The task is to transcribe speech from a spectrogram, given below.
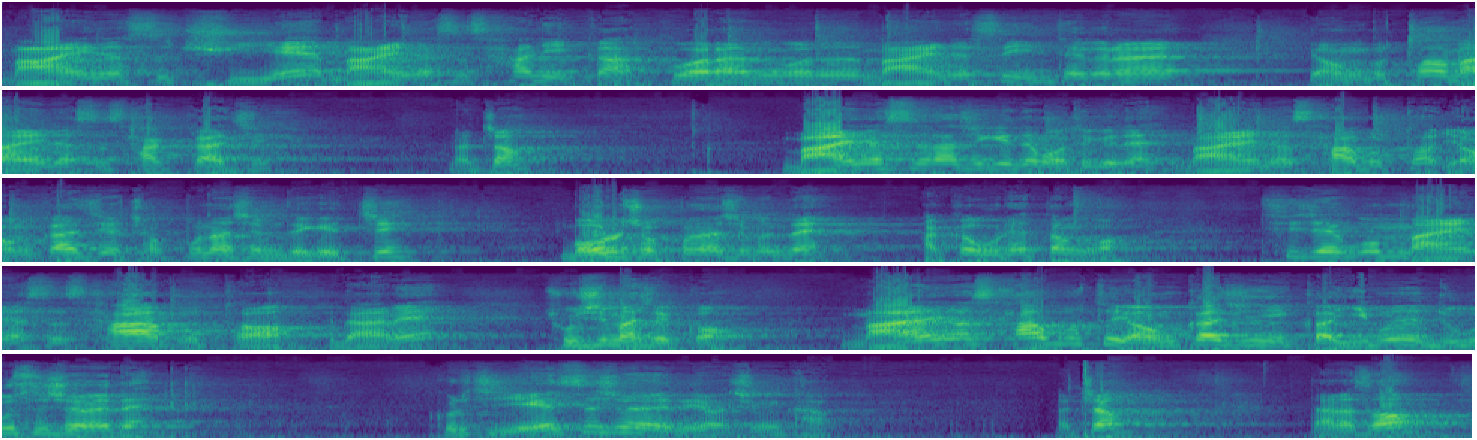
마이너스 g에 마이너스 4니까 구하라는 거는 마이너스 인테그랄 0부터 마이너스 4까지. 맞죠? 마이너스를 하시게 되면 어떻게 돼? 마이너스 4부터 0까지 적분하시면 되겠지? 뭐를 적분하시면 돼? 아까 우리 했던 거. t제곱 마이너스 4부터 그 다음에 조심하실 거. 마이너스 4부터 0까지니까 이번에 누구 쓰셔야 돼? 그렇지. 얘 쓰셔야 돼요. 지금 값. 맞죠? 따라서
